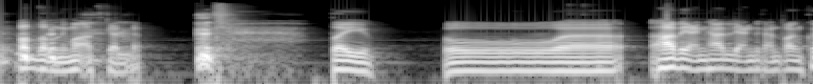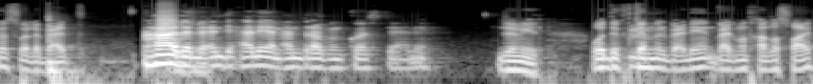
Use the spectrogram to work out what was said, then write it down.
تفضل اني ما أتكلم. طيب. وهذا يعني هذا اللي عندك عن Dragon Quest ولا بعد؟ هذا اللي عندي حاليا عن Dragon Quest يعني. جميل. ودك تكمل بعدين بعد ما تخلص five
